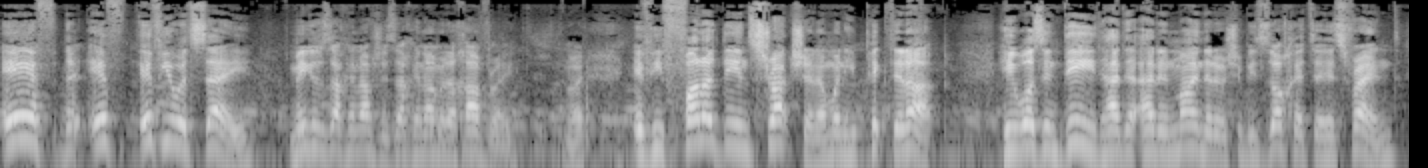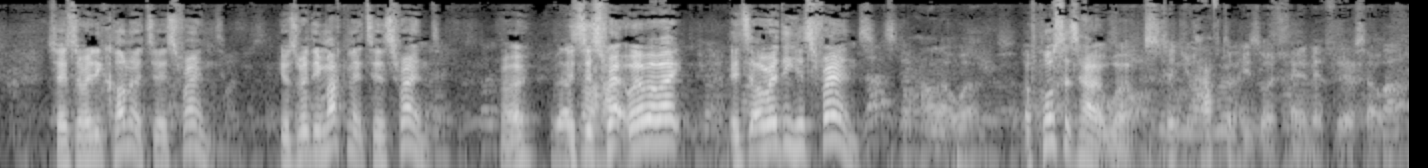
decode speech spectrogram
If the, if if you would say, "Migdal zachin nafshi, zachin nami lechavre," right? If he followed the instruction and when he picked it up, he was indeed had had in mind that it should be zoche to his friend, so it's already kono to his friend. He was already maknet to his friend. Right? That's It's his friend. Wait, wait, wait. It's already his friend. That's not how that works. Of course, that's how it works. You you have to be Zoiche in it for yourself.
